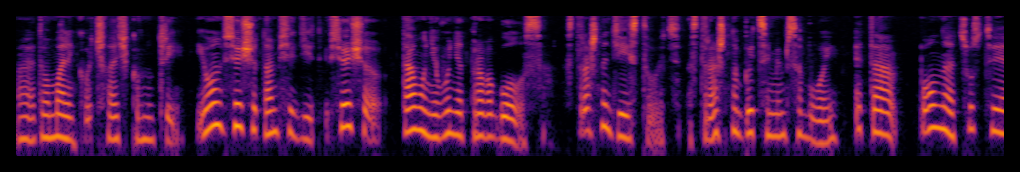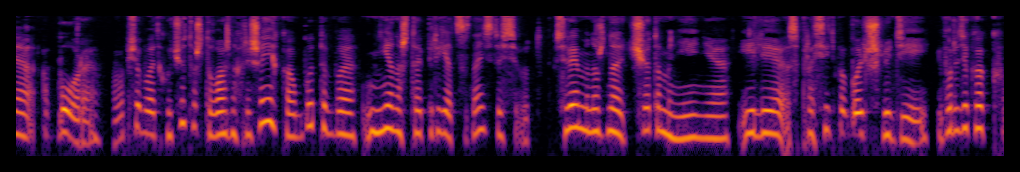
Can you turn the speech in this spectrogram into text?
э, этого маленького человечка внутри. И он все еще там сидит. И все еще там у него нет права голоса. Страшно действовать, страшно быть самим собой. Это полное отсутствие опоры. Вообще бывает такое чувство, что в важных решениях как будто бы не на что опереться, знаете, то есть вот все время нужно чье-то мнение или спросить побольше людей. И вроде как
